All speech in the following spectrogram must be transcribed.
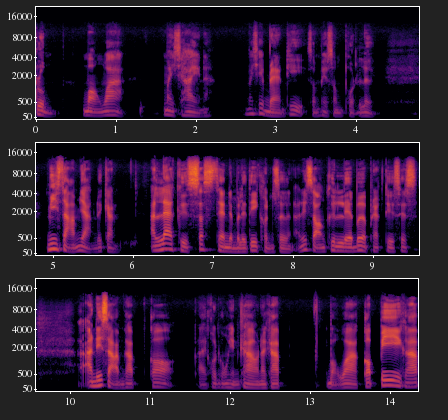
กลุ่มมองว่า ไม่ใช่นะ ไม่ใช่แบรนด์ที่สมเหตุสมผลเลย มี 3 อย่างด้วยกัน อันแรกคือ sustainability concern อันที่ 2 คือ labor practices อันที่ 3 ครับ ก็หลายคนคงเห็นข่าวนะครับ บอกว่า copy ครับ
